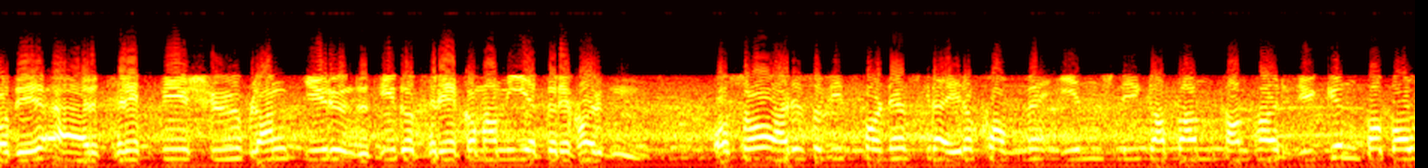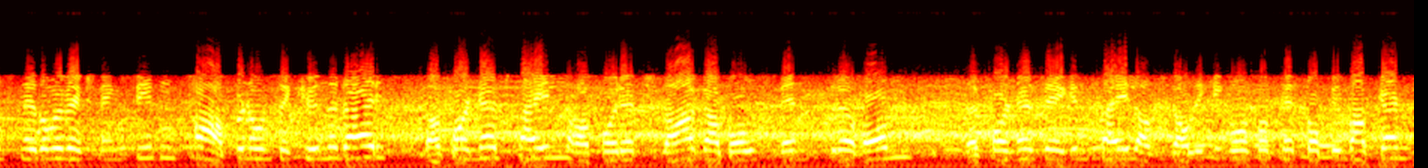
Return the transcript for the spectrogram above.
Og det er 37 blank i rundetid og 3,9 etter rekorden. Og så er det så vidt Fornes greier å komme inn slik at han kan ta ryggen på Bolts nedover vekslingssiden. Taper noen sekunder der. Da Fornes feil. Han får et slag av Bolts venstre hånd. Det er Fornes egen feil. Han skal ikke gå så tett opp i makkeren.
